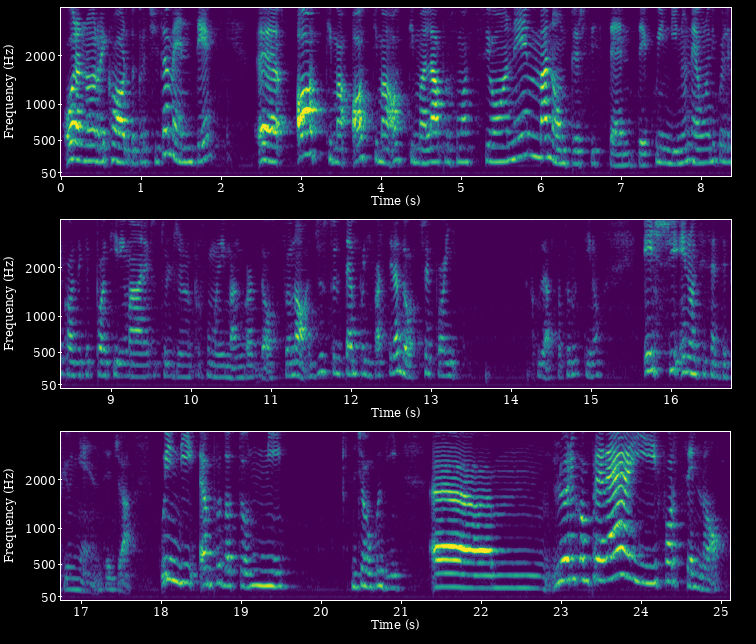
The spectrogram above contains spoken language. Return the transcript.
ora non ricordo precisamente, eh, ottima, ottima, ottima la profumazione, ma non persistente, quindi non è una di quelle cose che poi ti rimane tutto il giorno il profumo di mango addosso, no, giusto il tempo di farsi la doccia e poi, scusate, ho fatto ruttino, esci e non si sente più niente già. Quindi è un prodotto ni, diciamo così. Ehm, lo ricomprerei? Forse no,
